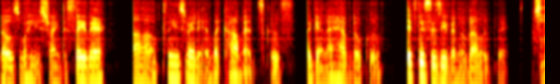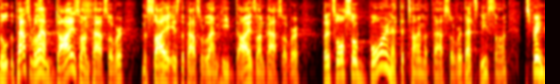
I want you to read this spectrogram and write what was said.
knows what he's trying to say there, uh, please write it in the comments. Cause again, I have no clue if this is even a valid thing. So the, the Passover lamb dies on Passover. Messiah is the Passover lamb. He dies on Passover. But it's also born at the time of Passover. That's Nisan, spring.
